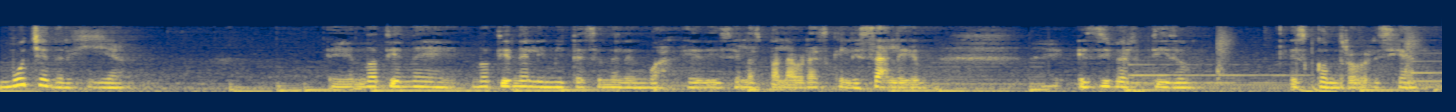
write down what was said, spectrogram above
mucha energía. Eh, no tiene, no tiene límites en el lenguaje, dice las palabras que le salen. Es divertido, es controversial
